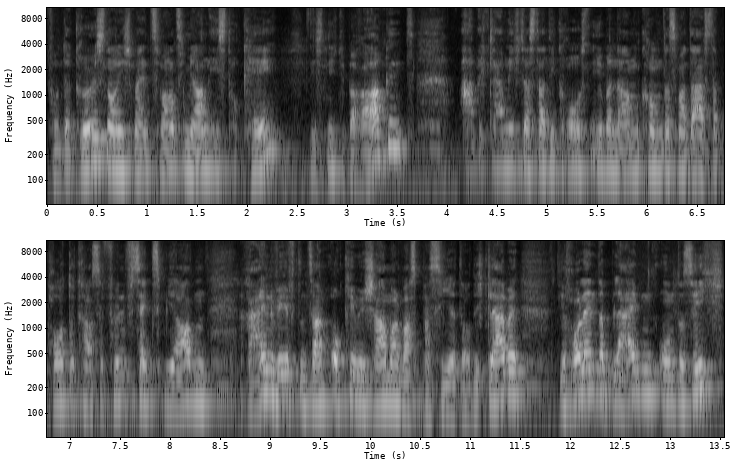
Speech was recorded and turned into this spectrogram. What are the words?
von der Größenordnung, ich meine, 20 Jahren ist okay, ist nicht überragend. Aber ich glaube nicht, dass da die großen Übernahmen kommen, dass man da aus der Portokasse 5, 6 Milliarden reinwirft und sagt, okay, wir schauen mal, was passiert dort. Ich glaube, die Holländer bleiben unter sich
